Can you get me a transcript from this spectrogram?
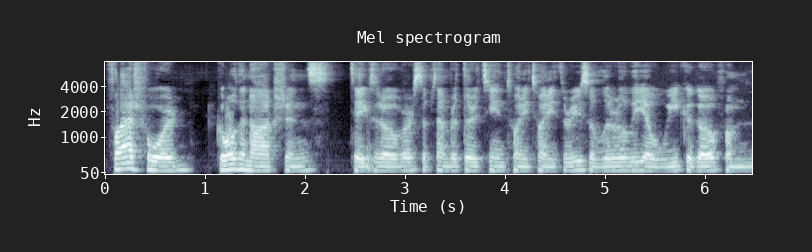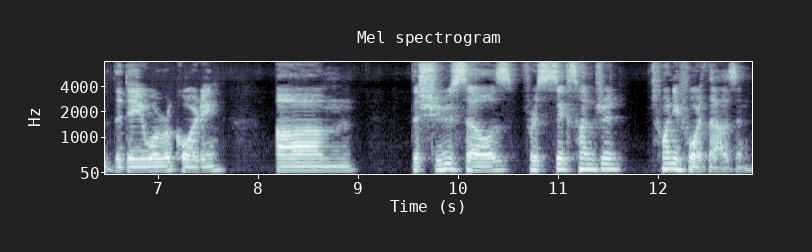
flash forward Goldin Auctions takes it over September 13, 2023. So literally a week ago from the day we're recording. Um, the shoe sells for six hundred twenty-four thousand,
